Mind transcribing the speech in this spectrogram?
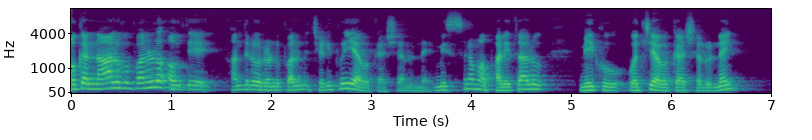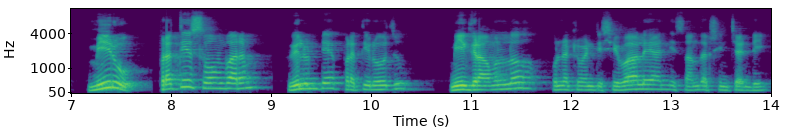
ఒక నాలుగు పనులు అవుతే అందులో రెండు పనులు చెడిపోయే అవకాశాలు ఉన్నాయి. మిశ్రమ ఫలితాలు మీకు వచ్చే అవకాశాలు ఉన్నాయి. మీరు ప్రతి సోమవారం వీలుంటే ప్రతిరోజు మీ గ్రామంలో ఉన్నటువంటి శివాలయాన్ని సందర్శించండి.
